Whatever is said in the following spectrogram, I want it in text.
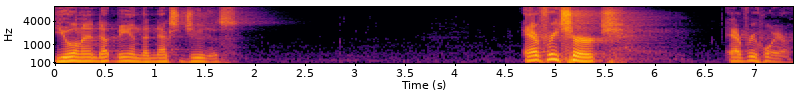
you will end up being the next Judas. Every church, everywhere,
